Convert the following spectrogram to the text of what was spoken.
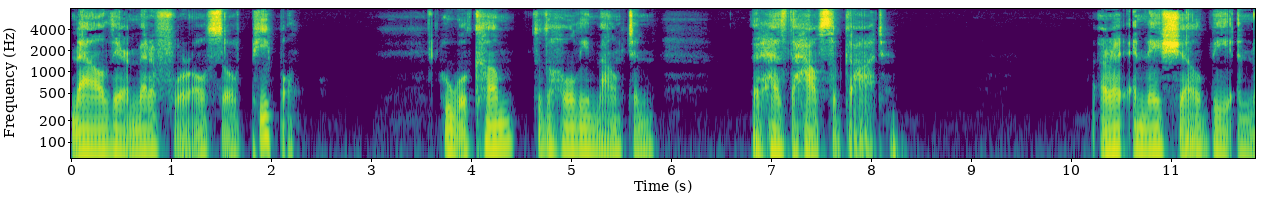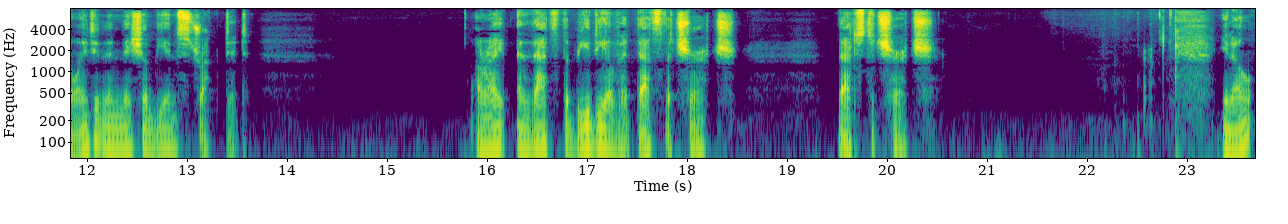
now they're metaphor also of people who will come to the holy mountain that has the house of God. All right, and they shall be anointed and they shall be instructed. All right, and that's the beauty of it. That's the church. That's the church. You know,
